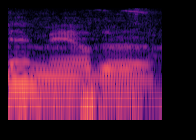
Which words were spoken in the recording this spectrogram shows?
Eh merde.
